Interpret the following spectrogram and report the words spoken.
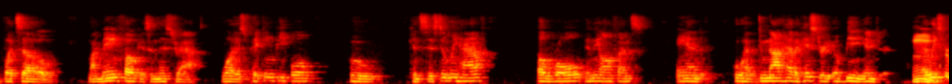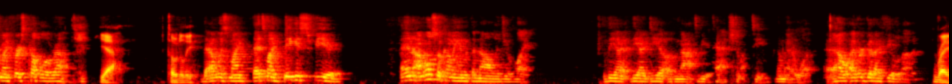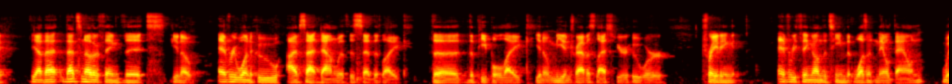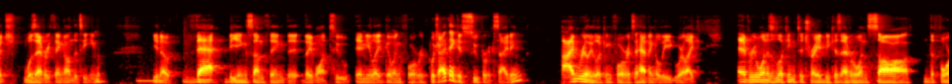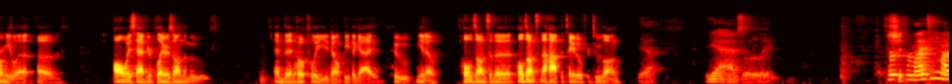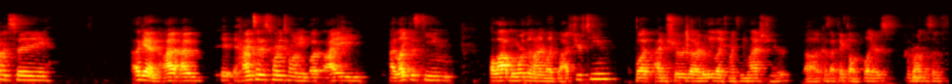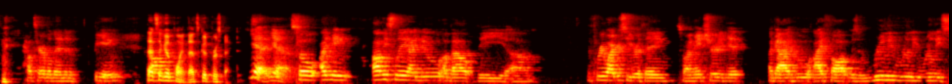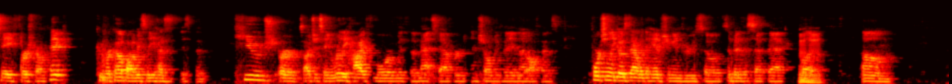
but so my main focus in this draft was picking people who consistently have a role in the offense and who have, do not have a history of being injured. At mm, least for my first couple of rounds. yeah, totally. That was my that's my biggest fear. And I'm also coming in with the knowledge of like the the idea of not to be attached to my team no matter what. However good I feel about it. Right. Yeah, that that's another thing that, you know, everyone who I've sat down with has said that like the the people like, you know, me and Travis last year who were trading everything on the team that wasn't nailed down, which was everything on the team. You know, that being something that they want to emulate going forward, which I think is super exciting. I'm really looking forward to having a league where like everyone is looking to trade because everyone saw the formula of always have your players on the move and then hopefully you don't be the guy who you know holds on to the holds on to the hot potato for too long Yeah. Yeah, absolutely. For, Shit. for my team, I would say, again, I, I it, hindsight is twenty twenty, but I I like this team a lot more than I like last year's team. But I'm sure that I really liked my team last year because I picked all the players, regardless of how terrible they ended up being. that's a Um, good point that's good perspective Yeah, yeah. So I mean, obviously, I knew about the um, the three wide receiver thing, so I made sure to get a guy who I thought was a really, really, really safe first round pick. Cooper Kupp obviously has a huge, or I should say, a really high floor with uh, Matt Stafford and Sean McVay in that offense. Fortunately, goes down with a hamstring injury, so it's a bit of a setback. But um,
